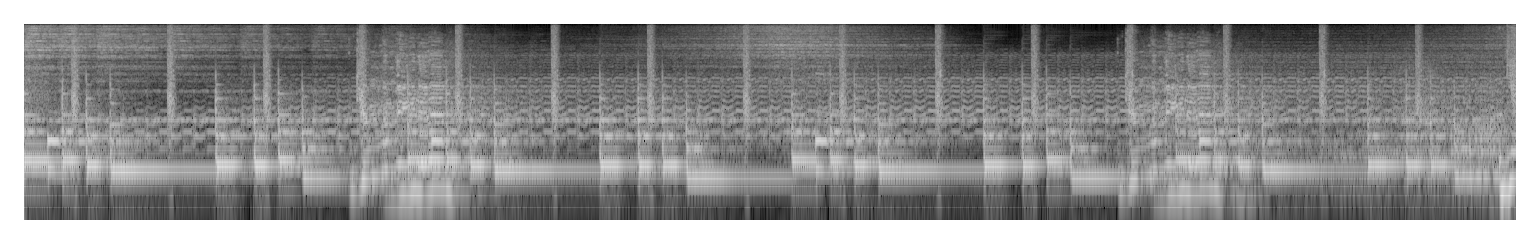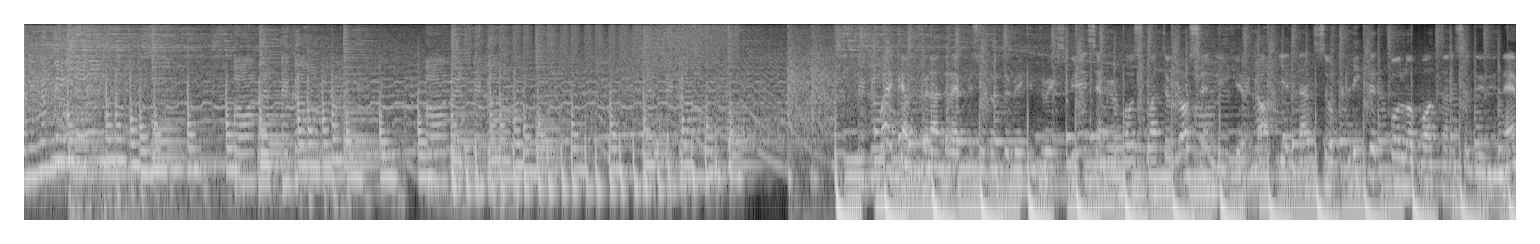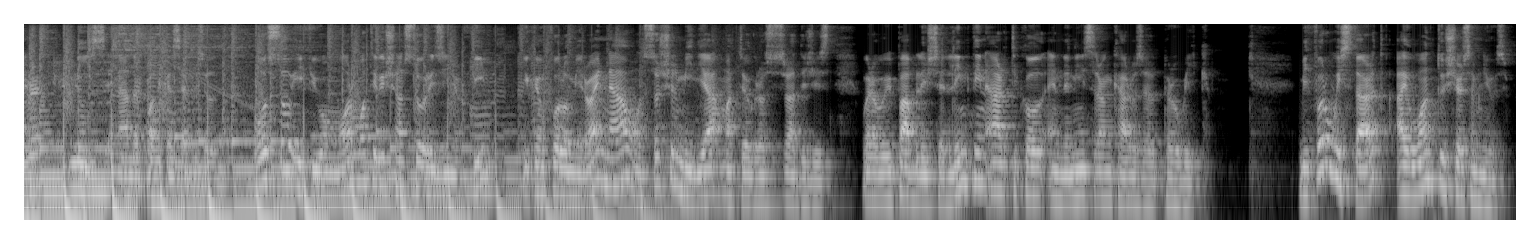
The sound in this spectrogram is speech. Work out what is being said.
Welcome yet done so, click that follow button so that you never miss another podcast episode. Also, if you want more motivational stories in your feed, you can follow me right now on social media, Matteo Grosso Strategist, where I will publish a LinkedIn article and an Instagram carousel per week. Before we start, I want to share some news.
